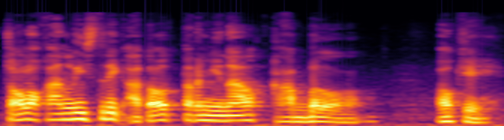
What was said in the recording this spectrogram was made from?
colokan listrik atau terminal kabel. Oke.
